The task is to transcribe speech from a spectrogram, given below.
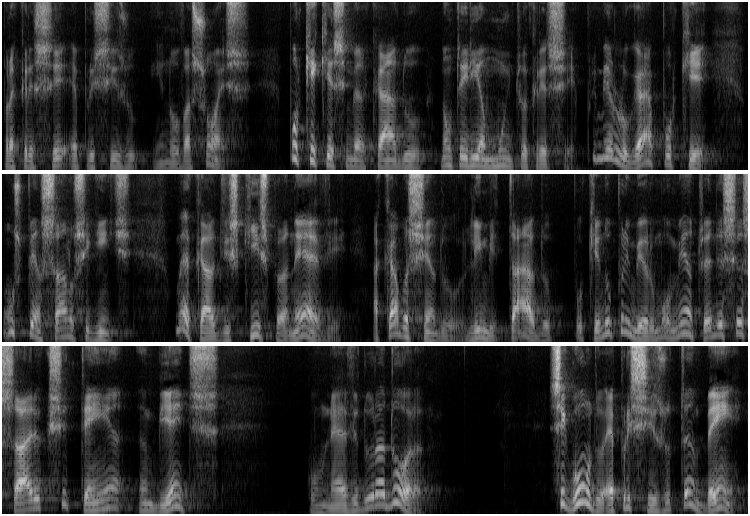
para crescer, é preciso inovações. Por que, que esse mercado não teria muito a crescer? Em primeiro lugar, porque vamos pensar no seguinte: o mercado de esquis para neve acaba sendo limitado porque, no primeiro momento, é necessário que se tenha ambientes com neve duradoura. Segundo, é preciso também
